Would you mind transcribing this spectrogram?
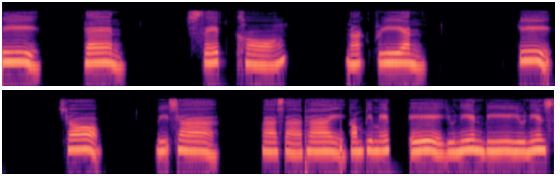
D แทน เซตของ นักเรียน ที่ชอบวิชา ภาษาไทยคอมพลีเมนต์ A ยูเนี่ยน B ยูเนี่ยน C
